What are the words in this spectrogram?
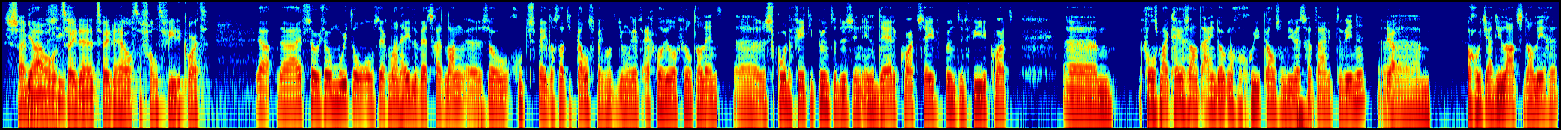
Sam ja, Howell, tweede, tweede helft of vooral het vierde kwart. Ja, nou, hij heeft sowieso moeite om, om zeg maar een hele wedstrijd lang uh, zo goed te spelen als dat hij kan spelen. Want de jongen heeft echt wel heel erg veel talent. Uh, scoorde 14 punten dus in, in het derde kwart, 7 punten in het vierde kwart. Um, volgens mij kregen ze aan het einde ook nog een goede kans om die wedstrijd uiteindelijk te winnen. Ja. Um, maar goed, ja, die laten ze dan liggen.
